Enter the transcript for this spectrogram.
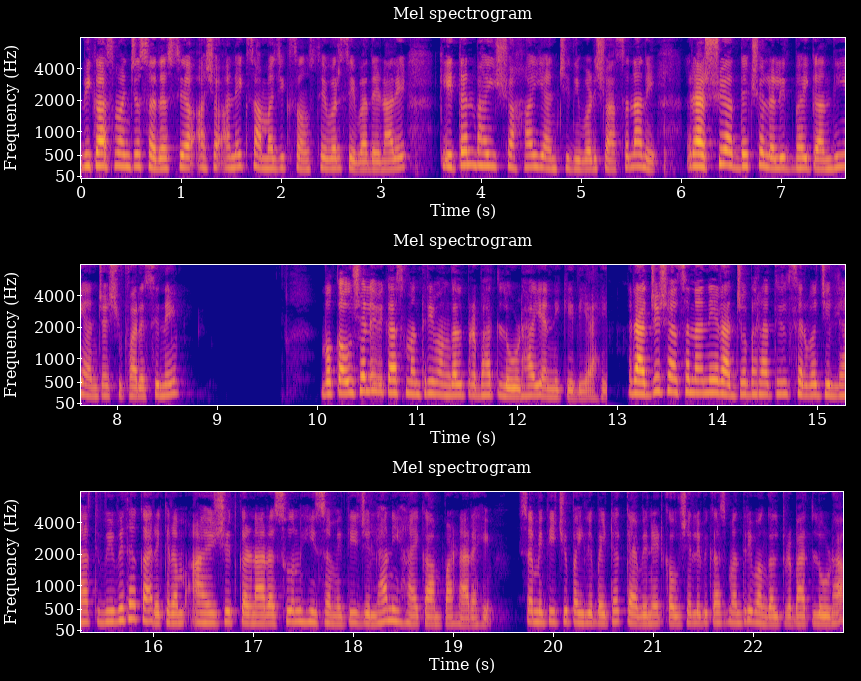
विकास मंच सदस्य अशा अनेक सामाजिक संस्थेवर सेवा देणारे केतनभाई शहा यांची निवड शासनाने राष्ट्रीय अध्यक्ष ललितभाई गांधी यांच्या शिफारसीने व कौशल्य विकास मंत्री मंगल प्रभात लोढा यांनी केली आहे. राज्य शासनाने राज्यभरातील सर्व जिल्ह्यात विविध कार्यक्रम आयोजित करणार असून ही समिती जिल्हानिहाय काम पाहणार आहे. समितीची पहिली बैठक कॅबिनेट कौशल्य विकास मंत्री मंगल प्रभात लोढा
